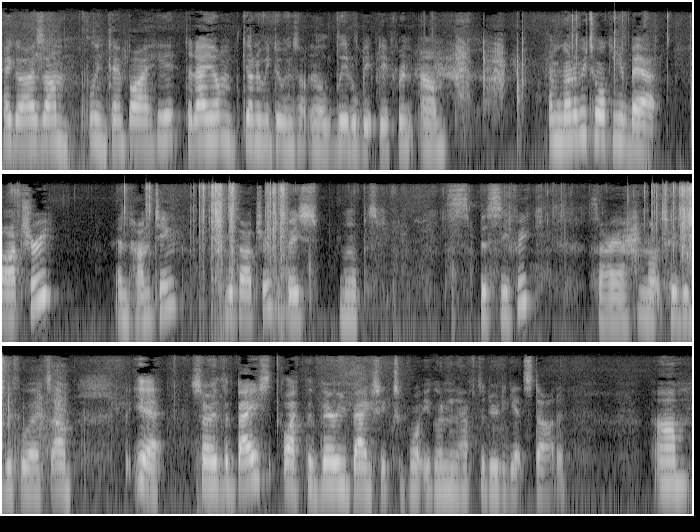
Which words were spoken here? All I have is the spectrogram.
Hey guys, I'm Flint Empire here. Today I'm going to be doing something a little bit different. Um, I'm going to be talking about archery and hunting with archery to be more specific. Sorry, I'm not too good with words. Um, but yeah, so the base, like the very basics of what you're going to have to do to get started. Um,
